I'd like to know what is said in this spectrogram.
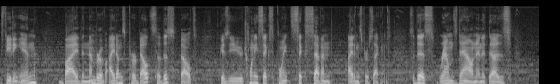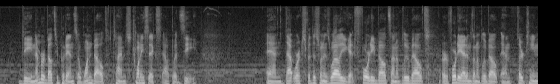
feeding in by the number of items per belt. So this belt gives you 26.67 items per second. So this rounds down and it does the number of belts you put in, so one belt times 26 output Z. And that works for this one as well. You get 40 belts on a blue belt, or 40 items on a blue belt, and 13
